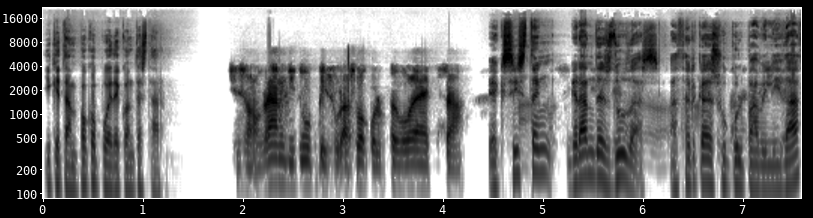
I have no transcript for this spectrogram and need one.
y que tampoco puede contestar. Existen grandes dudas acerca de su culpabilidad,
